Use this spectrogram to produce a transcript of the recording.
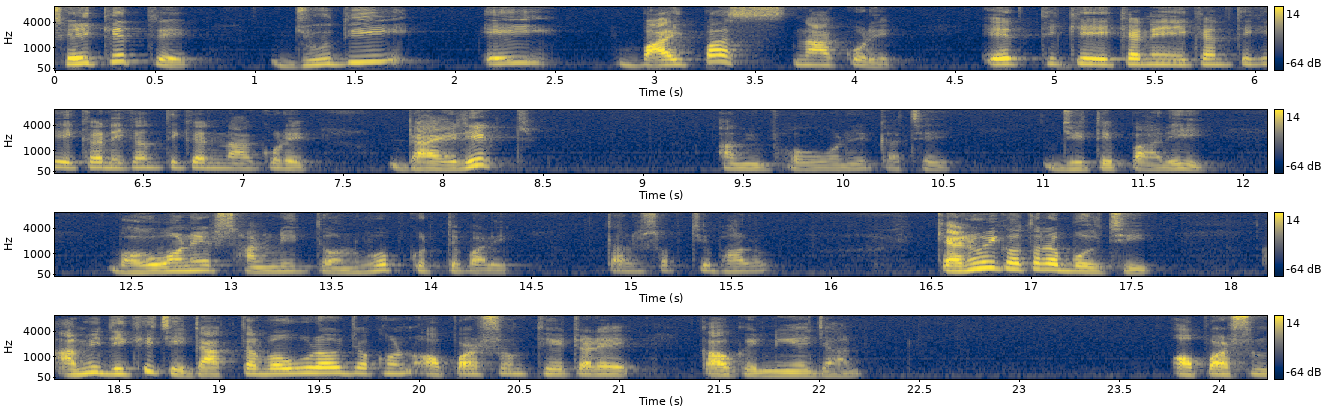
সেই ক্ষেত্রে যদি এই বাইপাস না করে, এর থেকে এখানে, এখান থেকে এখানে, এখান থেকে না করে ডাইরেক্ট আমি ভগবানের কাছে যেতে পারি, ভগবানের সান্নিধ্য অনুভব করতে পারি, তাহলে সবচেয়ে ভালো। কেন এই কথাটা বলছি? আমি দেখেছি ডাক্তারবাবুরাও যখন অপারেশন থিয়েটারে কাউকে নিয়ে যান অপারেশন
